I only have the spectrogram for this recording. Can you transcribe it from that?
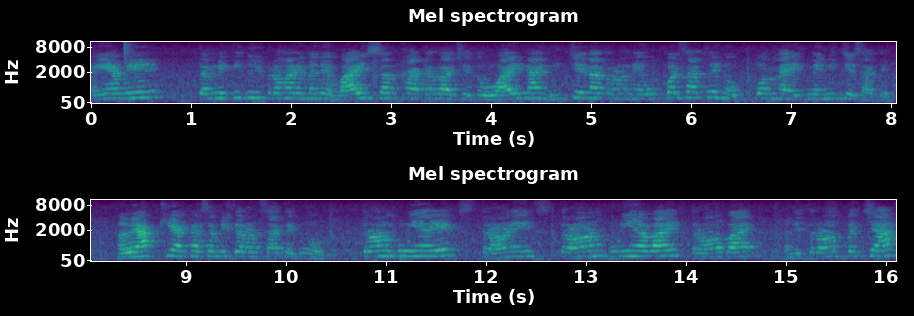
અહીંયા મેં તમને કીધું એ પ્રમાણે મને વાય સરખા કરવા છે, તો વાયના નીચેના ત્રણને ઉપર સાથે ને ઉપરના એકને નીચે સાથે. હવે આખી આખા સમીકરણ સાથે ગુણો. ત્રણ ગુણ્યા એક્સ ત્રણ એક્સ ત્રણ ગુણ્યા વાય, ત્રણ વાય, અને ત્રણ પચાસ,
